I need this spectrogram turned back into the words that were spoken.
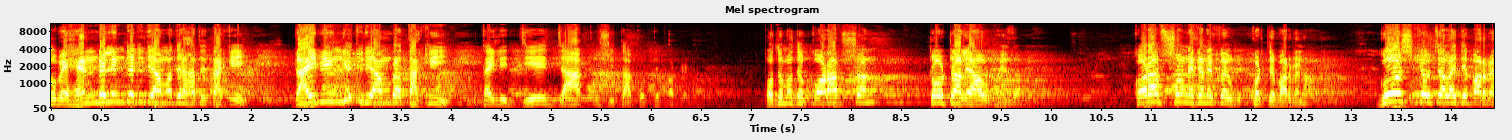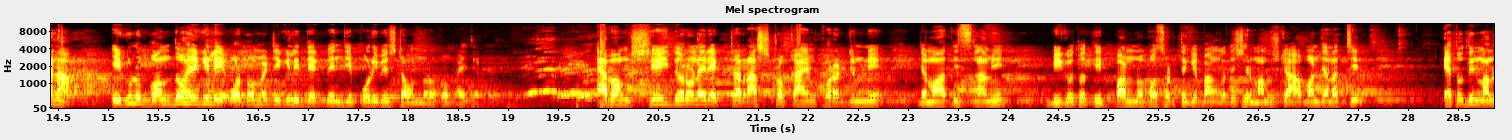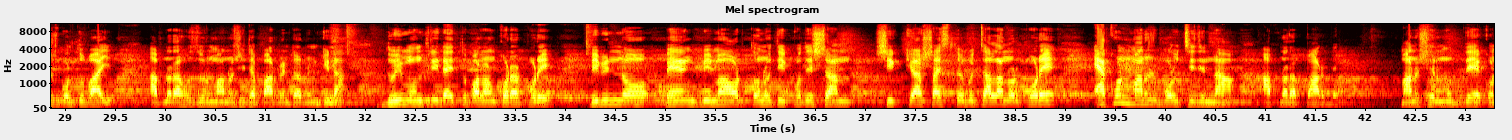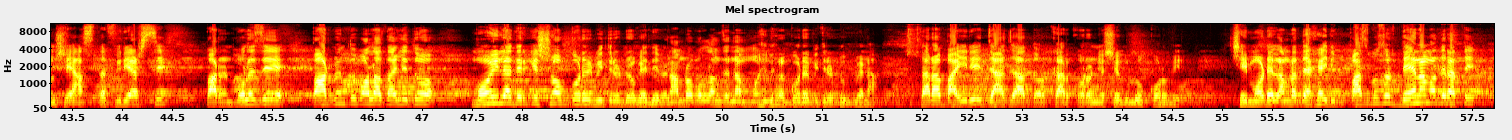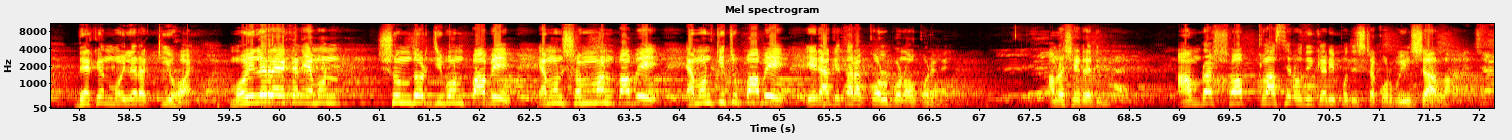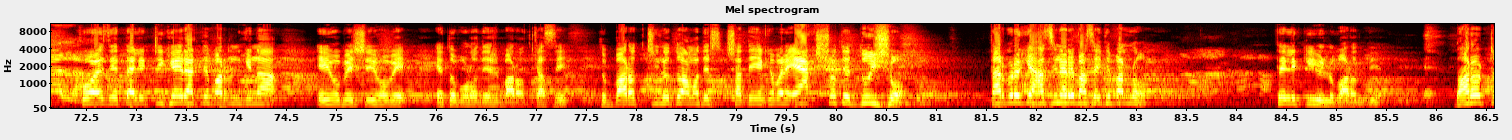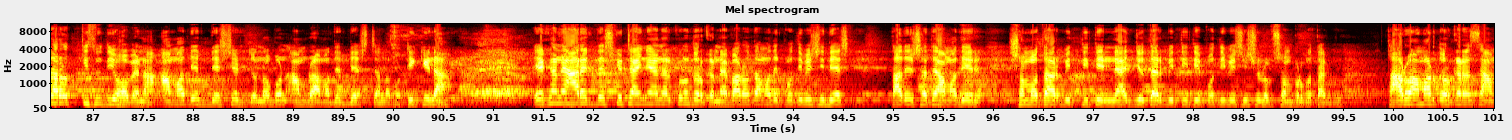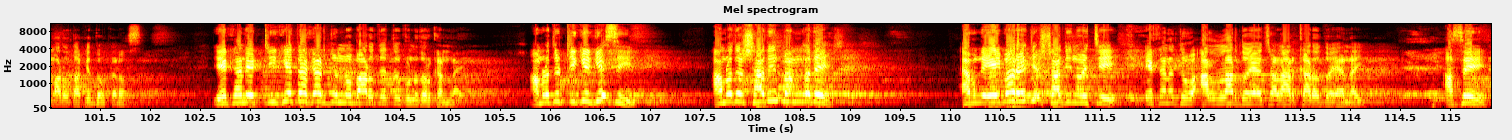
তবে হ্যান্ডেলিংটা যদি আমাদের হাতে থাকে ড্রাইভিংয়ে যদি আমরা থাকি, তাইলে যে যা খুশি তা করতে পারবে না। প্রথমত করাপশন টোটালে আউট হয়ে যাবে। করাপশন এখানে করতে পারবে না। ঘোষ কেউ চালাইতে পারবে না। এগুলো বন্ধ হয়ে গেলে অটোমেটিক্যালি দেখবেন যে পরিবেশটা অন্যরকম হয়ে যাবে। এবং সেই ধরনের একটা রাষ্ট্র কায়েম করার জন্যে জামাত ইসলামী বিগত তিপ্পান্ন বছর থেকে বাংলাদেশের মানুষকে আহ্বান জানাচ্ছে এতদিন মানুষ বলতো, ভাই, আপনারা হুজুর মানুষ, এটা পারবেন টারবেন কিনা? দুই মন্ত্রী দায়িত্ব পালন করার পরে বিভিন্ন ব্যাংক, বিমা, অর্থনৈতিক প্রতিষ্ঠান, শিক্ষা স্বাস্থ্য চালানোর পরে এখন মানুষ বলছে যে, না, আপনারা পারবেন। মানুষের মধ্যে এখন সে আস্থা ফিরে আসছে পারবেন বলে যে, পারবেন তো বলা, তাইলে তো মহিলাদেরকে সব ঘরের ভিতরে ঢুকে দেবেন। আমরা বললাম যে, না, মহিলারা ঘরের ভিতরে ঢুকবে না। তারা বাইরে যা যা দরকার করণীয় সেগুলো করবে। সেই মডেল আমরা দেখাই দিব। পাঁচ বছর দেন আমাদের হাতে। দেখেন মহিলারা কি হয়। মহিলারা এখানে এমন সুন্দর জীবন পাবে এমন সম্মান পাবে এমন কিছু পাবে এর আগে তারা কল্পনাও করে নাই। আমরা সেটা দিব। আমরা সব ক্লাসের অধিকারী প্রতিষ্ঠা করব ইনশাআল্লাহ। কয় যে তাহলে টিকে রাখতে পারবেন কিনা? এই হবে সেই হবে। এত বড় দেশ ভারত কাছে। তো ভারত ছিল তো আমাদের সাথে একেবারে একশোতে দুইশো। তারপরে কি হাসিনারে বাঁচাইতে পারল? তাহলে কি হইল ভারত দিয়ে? ভারত টারত কিছু দিয়ে হবে না। আমাদের দেশের জনগণ, আমরা আমাদের দেশ চালাবো। ঠিক কি না এখানে আরেক দেশকে টাইনে আনার কোনো দরকার নাই। ভারত আমাদের প্রতিবেশী দেশ। তাদের সাথে আমাদের সমতার ভিত্তিতে, ন্যায্যতার ভিত্তিতে প্রতিবেশী সুলভ সম্পর্ক থাকবে। তারও আমার দরকার আছে, আমারও তাকে দরকার আছে। এখানে টিকে থাকার জন্য ভারতের তো কোনো দরকার নাই। আমরা তো টিকে গেছি। আমরা তো স্বাধীন বাংলাদেশ। এবং এইবারে যে স্বাধীন হয়েছে, এখানে তো আল্লাহর দয়া ছাড়া আর কারও দয়া নাই। আছে?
